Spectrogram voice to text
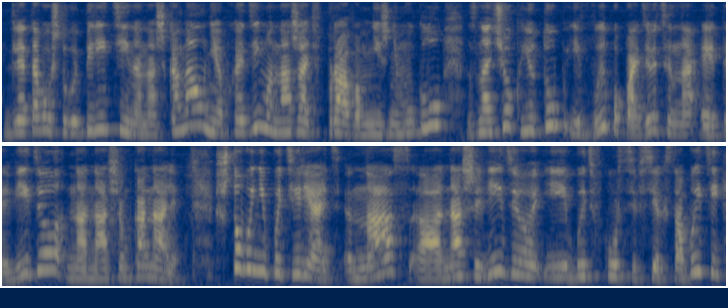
для того, чтобы перейти на наш канал, необходимо нажать в правом нижнем углу значок YouTube, и вы попадете на это видео на нашем канале. Чтобы не потерять нас, а, наши видео и быть в курсе всех событий,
